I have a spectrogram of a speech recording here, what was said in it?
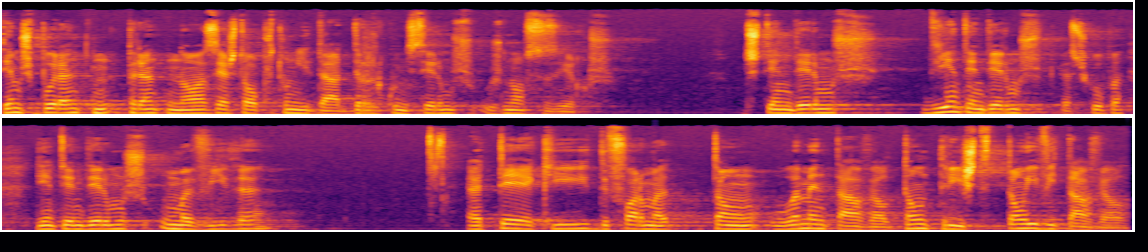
Temos perante, perante nós esta oportunidade de reconhecermos os nossos erros, de estendermos, de entendermos, peço desculpa, de entendermos uma vida até aqui de forma tão lamentável, tão triste, tão evitável,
